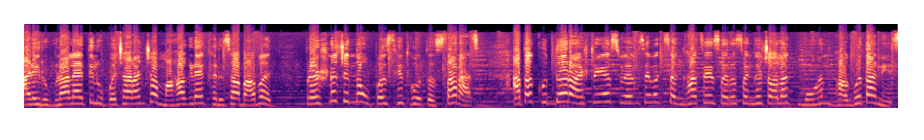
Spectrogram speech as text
आणि रुग्णालयातील उपचारांच्या महागड्या खर्चाबाबत प्रश्नचिन्ह उपस्थित होत असतानाच आता खुद्द राष्ट्रीय स्वयंसेवक संघाचे सरसंघचालक मोहन भागवतानेच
